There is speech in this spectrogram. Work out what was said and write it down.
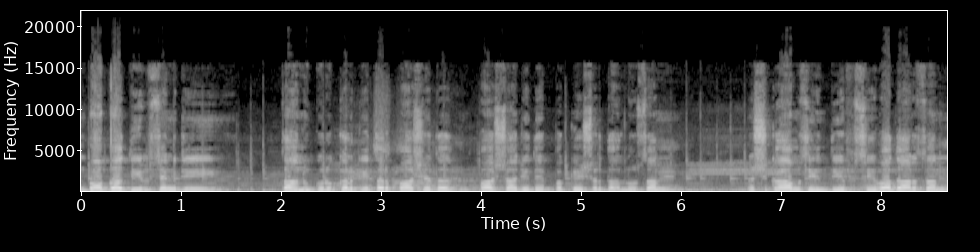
ਬਾਬਾ ਦੀਪ ਸਿੰਘ ਜੀ ਧੰਨ ਗੁਰੂ ਕਲਗੀਧਰ ਪਾਤਸ਼ਾਹ ਦਾ ਪਾਤਸ਼ਾਹ ਜੀ ਦੇ ਪੱਕੇ ਸ਼ਰਧਾਲੂ ਸਨ, ਸ਼ਿਕਾਮ ਸਿੰਘ ਦੇ ਸੇਵਾਦਾਰ ਸਨ।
